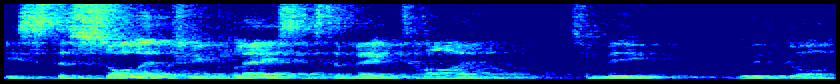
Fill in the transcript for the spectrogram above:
It's the solitary place. places to make time to meet with God.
